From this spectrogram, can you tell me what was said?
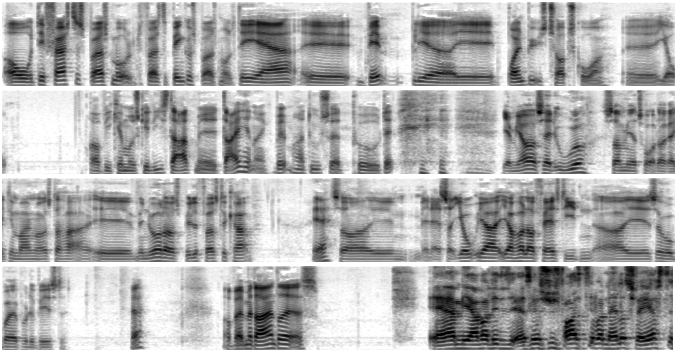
Og det første spørgsmål, det første bingo-spørgsmål, det er, øh, hvem bliver øh, Brøndbys topscorer øh, i år? Og vi kan måske lige starte med dig, Henrik. Hvem har du sat på den? Jamen, jeg har sat uger, som jeg tror, der er rigtig mange også, der har. Øh, men nu har der jo spillet første kamp, Ja. Så, øh, men altså, jo, jeg, jeg holder fast i den, og øh, så håber jeg på det bedste. Ja. Og hvad med dig, Andreas? Ja, men jeg var lidt, altså jeg synes faktisk, det var den allersværeste.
